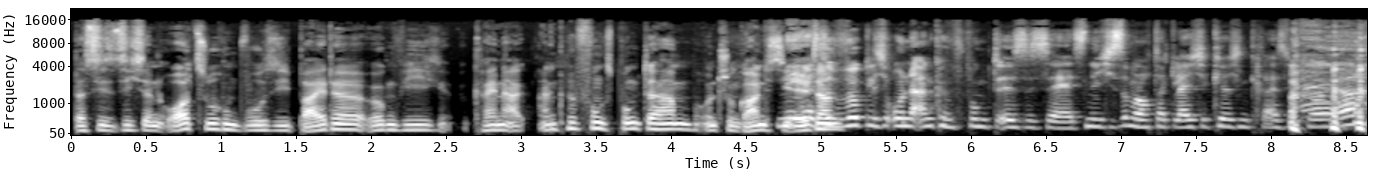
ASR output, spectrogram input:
Dass sie sich einen Ort suchen, wo sie beide irgendwie keine Anknüpfungspunkte haben und schon gar nicht die nee, Eltern? also wirklich ohne Anknüpfpunkt ist es ja jetzt nicht. Ist immer noch der gleiche Kirchenkreis wie vorher.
